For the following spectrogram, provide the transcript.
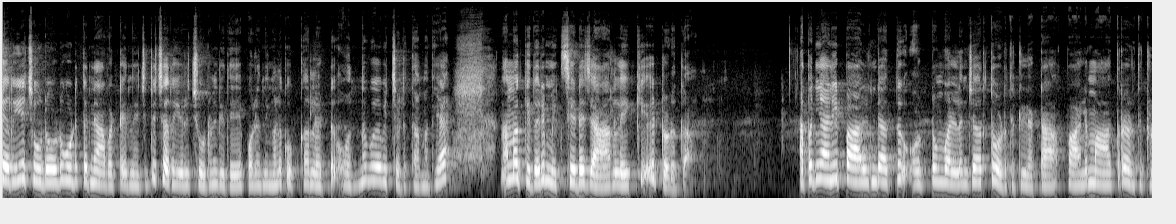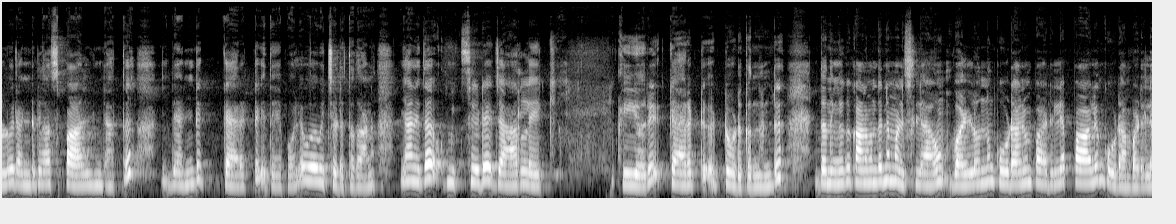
ചെറിയ ചൂടോടുകൂടി തന്നെ ആവട്ടെ എന്ന് വെച്ചിട്ട് ചെറിയൊരു ചൂടുണ്ട്. ഇതേപോലെ നിങ്ങൾ കുക്കറിലിട്ട് ഒന്ന് വേവിച്ചെടുത്താൽ മതിയേ. നമുക്കിതൊരു മിക്സിയുടെ ജാറിലേക്ക് ഇട്ട് കൊടുക്കാം അപ്പം ഞാൻ ഈ പാലിന്റെ അകത്ത് ഒട്ടും വെള്ളം ചേർത്ത് കൊടുത്തിട്ടില്ല കേട്ടോ പാൽ മാത്രമേ എടുത്തിട്ടുള്ളൂ. രണ്ട് ഗ്ലാസ് പാലിന്റെ അകത്ത് രണ്ട് ക്യാരറ്റ് ഇതേപോലെ വേവിച്ചെടുത്തതാണ്. ഞാനിത് മിക്സിയുടെ ജാറിലേക്ക് ഈ ഒരു ക്യാരറ്റ് ഇട്ട് കൊടുക്കുന്നുണ്ട്. ഇത് നിങ്ങൾക്ക് കാണുമ്പോൾ തന്നെ മനസ്സിലാവും. വെള്ളമൊന്നും കൂടാനും പാടില്ല പാലും കൂടാൻ പാടില്ല.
